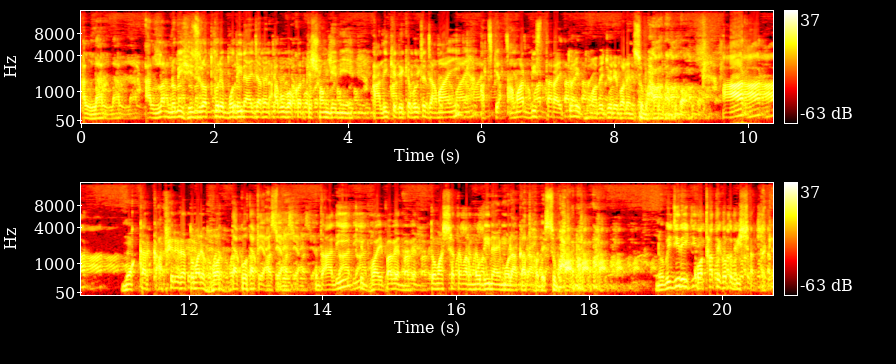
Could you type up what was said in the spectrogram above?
আল্লাহ। আল্লাহ নবী হিজরত করে মদিনায় যাবেন আবু বকরকে সঙ্গে নিয়ে। আলীকে ডেকে বলছে, জামাই, আজকে আমার বিস্তারায় তুমি ঘুমাবে। জোরে বলেন সুভান আর মক্কার কাফেরেরা তোমার হত্যা করতে আসবে। কিন্তু আলী ভয় পাবে না। তোমার সাথে আমার মদিনায় মোলাকাত হবে সুভান নবীজির এই কথাতে কত বিশ্বাস থাকে।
